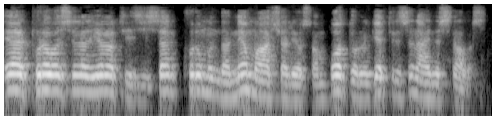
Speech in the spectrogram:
Eğer profesyonel yöneticiysen kurumunda ne maaş alıyorsan bordonu getirirsin aynısını alırsın.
